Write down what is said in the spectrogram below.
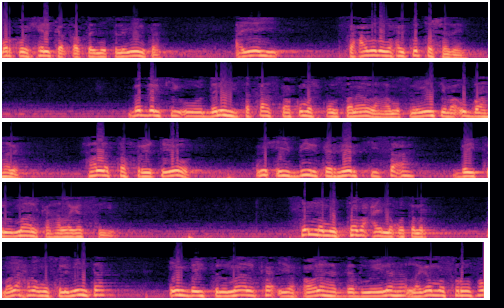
markuu xilka qabtay muslimiinta ayay saxaabadu waxay ku tashadeen. Bedelkii uu danihiisa khaaska ku mashquulsanaan lahaa muslimiintii baa u baahane hala tafriiqiyo wixii biilka reerkiisa ah baytulmaalka ha laga siiyo. Sunna mutabacay noqotay marka. Madaxda muslimiinta in baytulmaalka iyo xoolaha dadweynaha laga masruufo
